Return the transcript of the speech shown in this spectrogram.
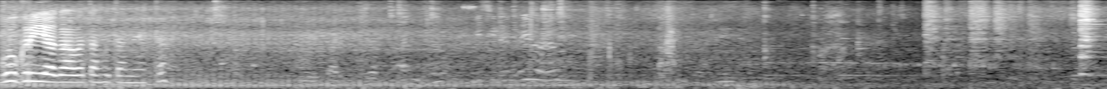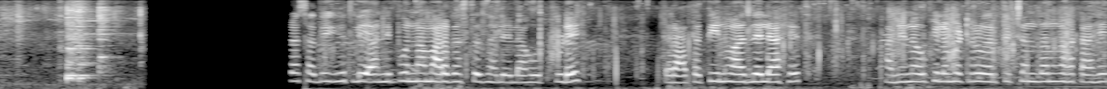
घोगरी या गावात आहोत आम्ही आता. प्रसादी घेतली आणि पुन्हा मार्गस्थ झालेला आहोत पुढे. तर आता तीन वाजलेले आहेत आणि नऊ किलोमीटरवरती चंदन घाट आहे.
